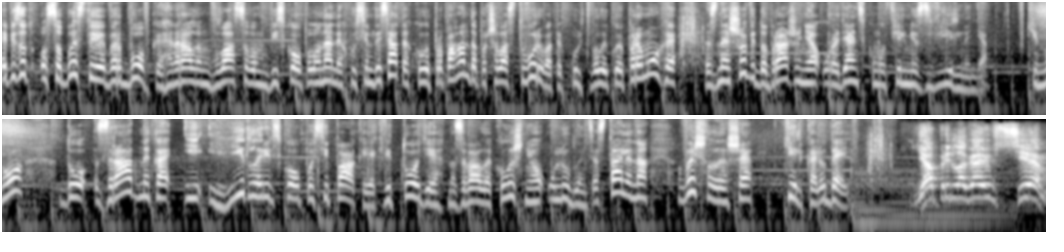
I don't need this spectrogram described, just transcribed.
Епізод особистої вербовки генералом Власовим військовополонених у 70-х, коли пропаганда почала створювати культ великої перемоги, знайшов відображення у радянському фільмі Звільнення в кіно до зрадника і гітлерівського посіпаки, як відтоді називали колишнього улюбленця Сталіна, вийшли лише кілька людей. Я предлагаю всем,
